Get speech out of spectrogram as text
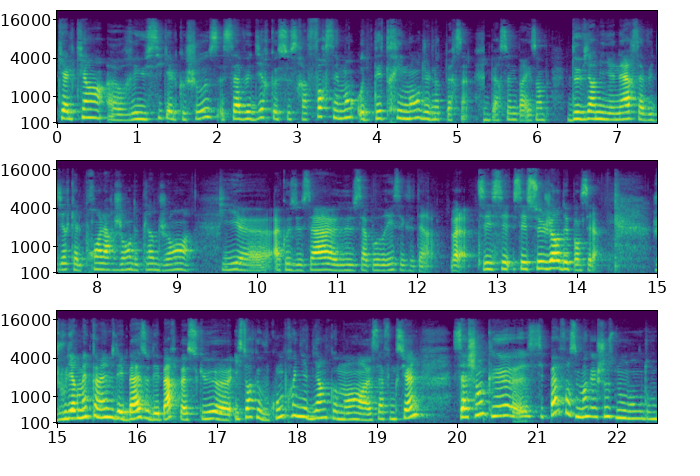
quelqu'un euh, réussit quelque chose, ça veut dire que ce sera forcément au détriment d'une autre personne. Une personne, par exemple, devient millionnaire, ça veut dire qu'elle prend l'argent de plein de gens qui, euh, à cause de ça, euh, s'appauvrissent, etc. Voilà, c'est ce genre de pensée-là. Je voulais remettre quand même les bases au départ parce que, histoire que vous compreniez bien comment ça fonctionne, Sachant que c'est pas forcément quelque chose dont, on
